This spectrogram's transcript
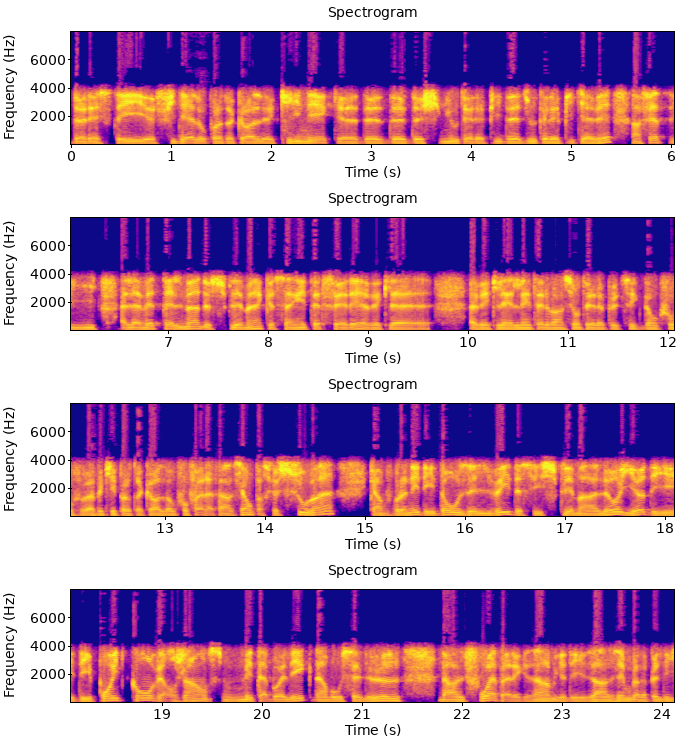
de rester fidèle au protocole clinique de, de, de chimiothérapie, de radiothérapie qu'il y avait. En fait, il, elle avait tellement de suppléments que ça interférait avec la, avec l'intervention thérapeutique, donc faut, avec les protocoles. Donc, faut faire attention parce que souvent, quand vous prenez des doses élevées de ces suppléments-là, il y a des, des points de convergence métaboliques dans vos cellules. Dans le foie, par exemple, il y a des enzymes qu'on appelle des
